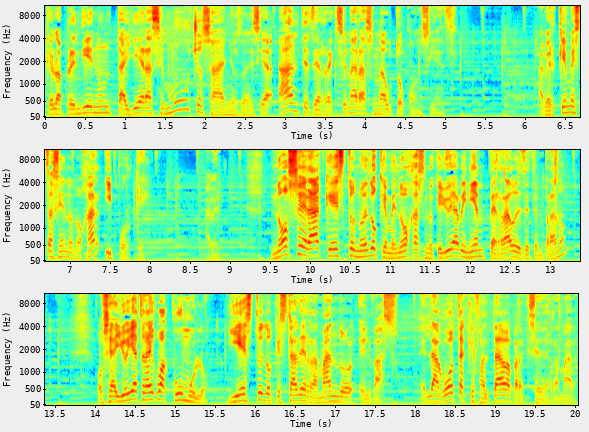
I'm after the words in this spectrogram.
que, lo aprendí en un taller hace muchos años, donde decía, antes de reaccionar, haz una autoconciencia. A ver, ¿qué me está haciendo enojar y por qué? A ver, ¿No será que esto no es lo que me enoja, sino que yo ya venía emperrado desde temprano? O sea, yo ya traigo acúmulo y esto es lo que está derramando el vaso. Es la gota que faltaba para que se derramara.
